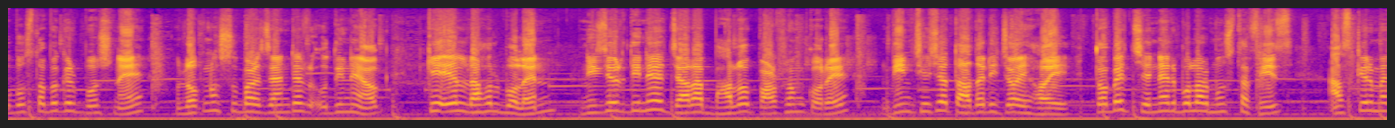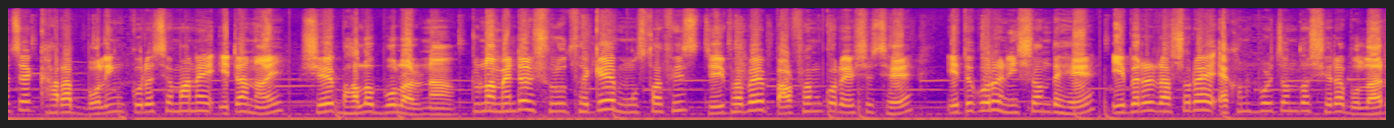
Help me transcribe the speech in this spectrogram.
উপস্থাপকের প্রশ্নে লখনৌ সুপার জায়ান্টের অধিনায়ক কে এল রাহুল বলেন, নিজের দিনে যারা ভালো পারফর্ম করে দিন শেষে তাদেরই জয় হয়। তবে চেন্নাইয়ের বোলার মুস্তাফিজ আজকের ম্যাচে খারাপ বোলিং করেছে মানে এটা নয়, সে ভালো বোলার না। টুর্নামেন্টের শুরু থেকে মুস্তাফিজ যেভাবে পারফর্ম করে এসেছে, এতে করে নিঃসন্দেহে এবারের আসরে এখন পর্যন্ত সেরা বোলার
